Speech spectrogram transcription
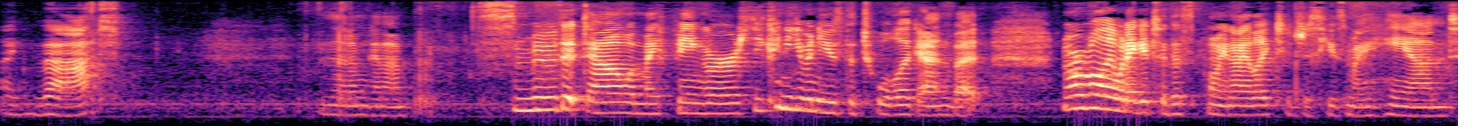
like that. And then I'm gonna smooth it down with my fingers. You can even use the tool again, but normally when I get to this point, I like to just use my hand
